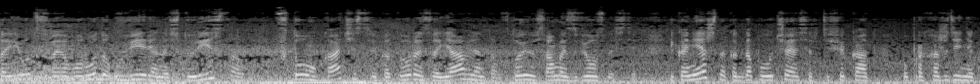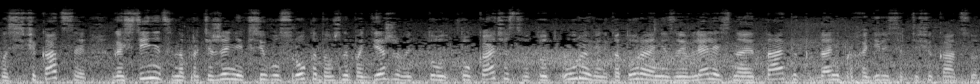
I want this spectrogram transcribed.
дает своего рода уверенность туристам в том качестве, которое заявлен там, в той самой звездности. И, конечно, когда получая сертификат по прохождению классификации, гостиницы на протяжении всего срока должны поддерживать то, то качество, тот уровень, который они заявлялись на этапе, когда они проходили сертификацию.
